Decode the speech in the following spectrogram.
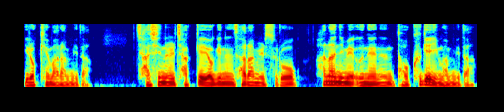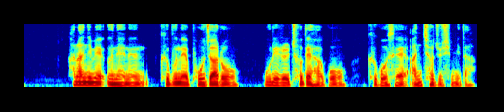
이렇게 말합니다. 자신을 작게 여기는 사람일수록 하나님의 은혜는 더 크게 임합니다. 하나님의 은혜는 그분의 보좌로 우리를 초대하고 그곳에 앉혀 주십니다.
